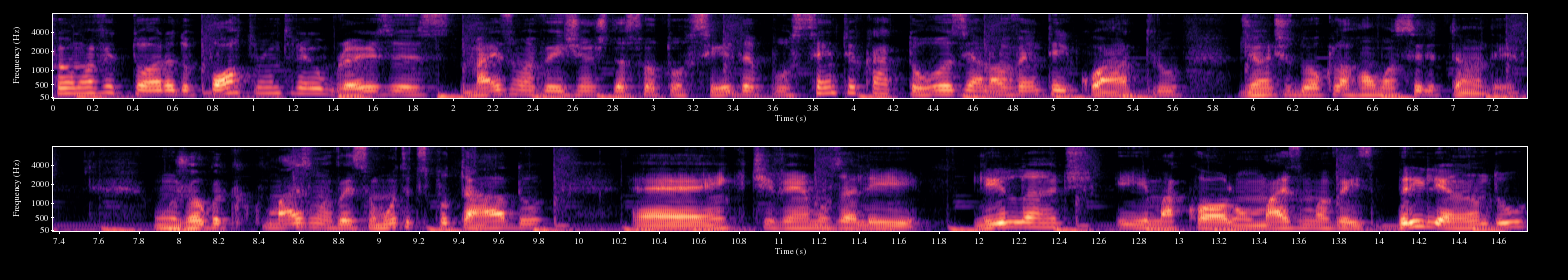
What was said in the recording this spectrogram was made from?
foi uma vitória do Portland Trail Blazers, mais uma vez diante da sua torcida, por 114 a 94 diante do Oklahoma City Thunder. Um jogo que mais uma vez foi muito disputado, é, em que tivemos ali Lillard e McCollum mais uma vez brilhando,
